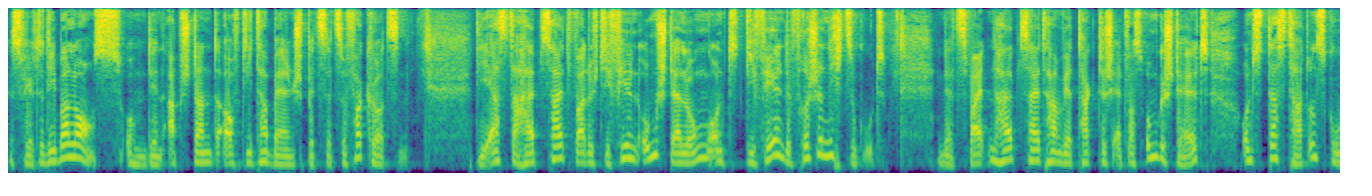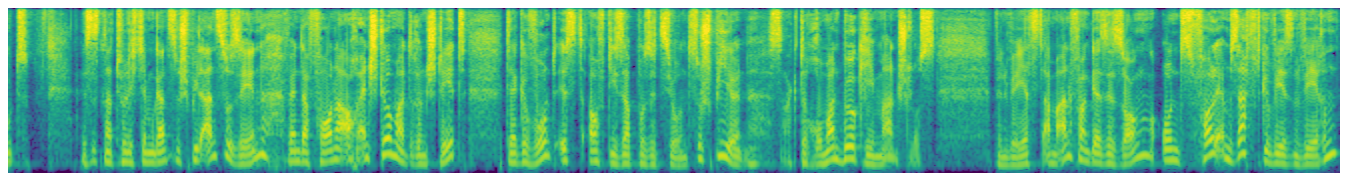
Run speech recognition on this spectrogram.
Es fehlte die Balance, um den Abstand auf die Tabellenspitze zu verkürzen. Die erste Halbzeit war durch die vielen Umstellungen und die fehlende Frische nicht so gut. In der zweiten Halbzeit haben wir taktisch etwas umgestellt und das tat uns gut. Es ist natürlich dem ganzen Spiel anzusehen, wenn da vorne auch ein Stürmer drin steht, der gewohnt ist, auf dieser Position zu spielen, sagte Roman Bürki Anschluss. Wenn wir jetzt am Anfang der Saison uns voll im Saft gewesen wären,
